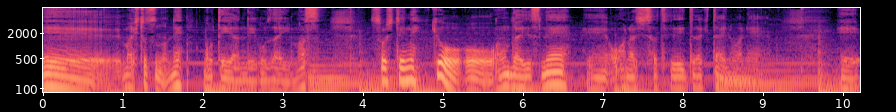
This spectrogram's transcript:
えー、まあ、一つのねご提案でございます。そしてね今日本題ですね、えー、お話しさせていただきたいのはね、え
